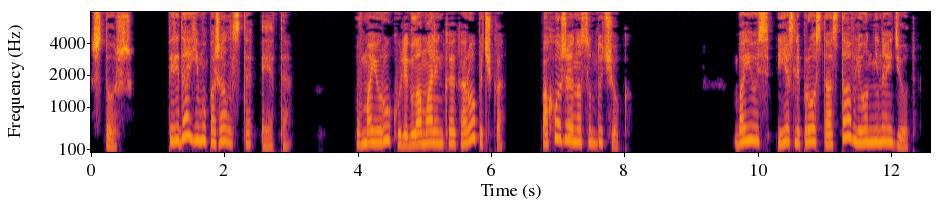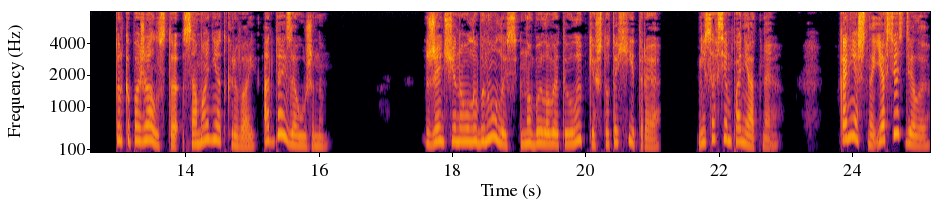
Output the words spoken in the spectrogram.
Что ж, передай ему, пожалуйста, это. В мою руку легла маленькая коробочка, похожая на сундучок. Боюсь, если просто оставлю, он не найдет. Только, пожалуйста, сама не открывай, отдай за ужином. Женщина улыбнулась, но было в этой улыбке что-то хитрое, не совсем понятное. «Конечно, я все сделаю».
